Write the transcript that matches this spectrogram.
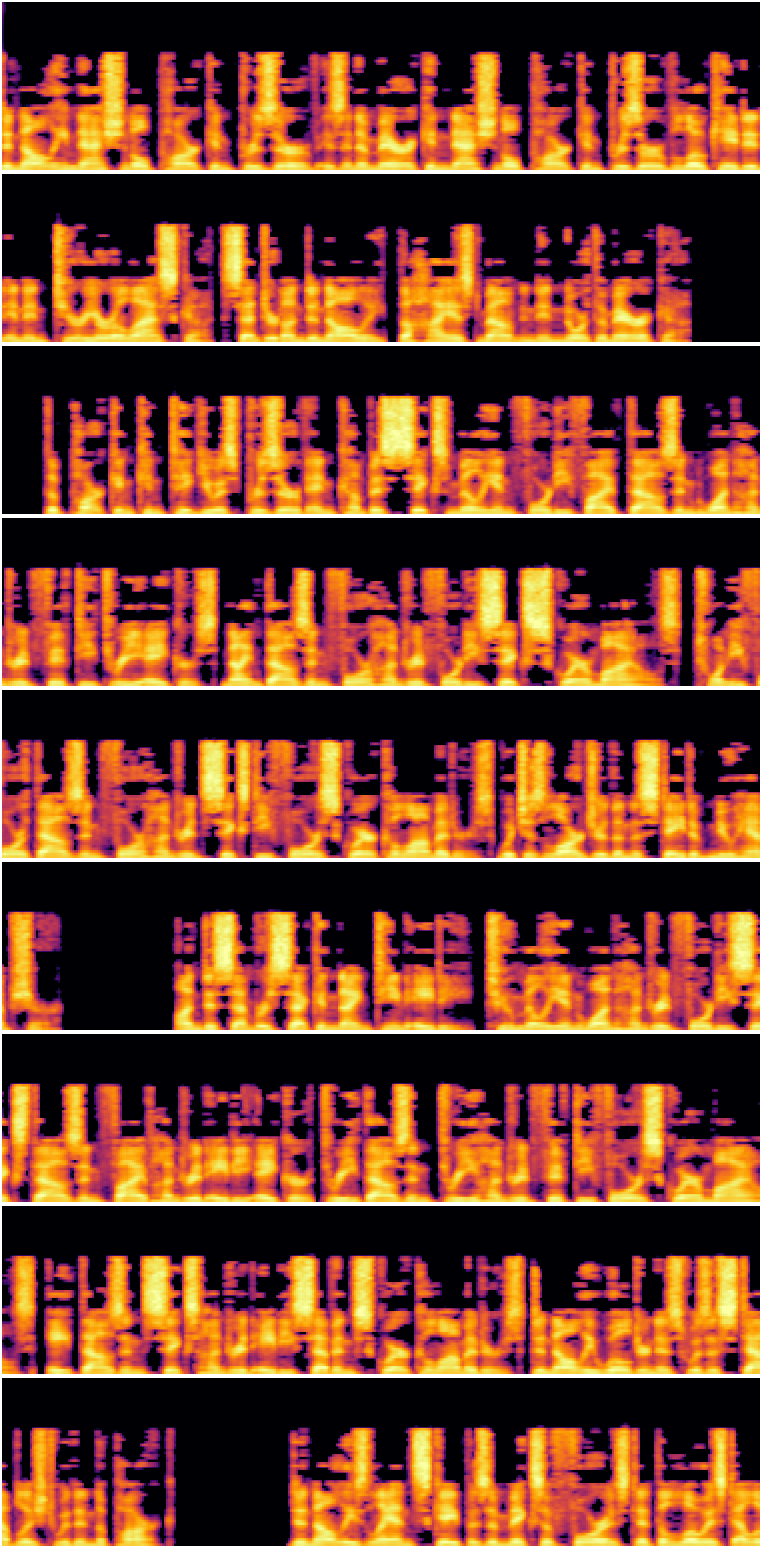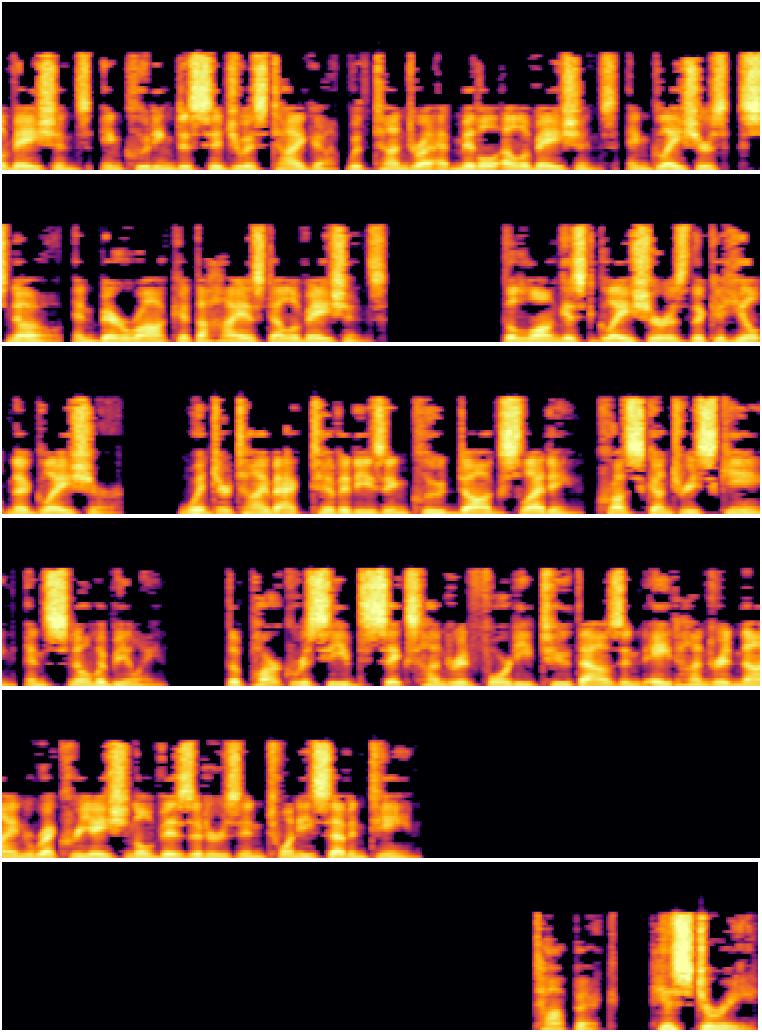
Denali National Park and Preserve is an American national park and preserve located in interior Alaska, centered on Denali, the highest mountain in North America. The park and contiguous preserve encompass 6,045,153 acres 9,446 square miles, 24,464 square kilometers which is larger than the state of New Hampshire. On December 2, 1980, 2,146,580 acre 3,354 square miles, 8,687 square kilometers Denali Wilderness was established within the park. Denali's landscape is a mix of forest at the lowest elevations, including deciduous taiga, with tundra at middle elevations, and glaciers, snow, and bare rock at the highest elevations. The longest glacier is the Kahiltna Glacier. Wintertime activities include dog sledding, cross-country skiing, and snowmobiling. The park received 642,809 recreational visitors in 2017. History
